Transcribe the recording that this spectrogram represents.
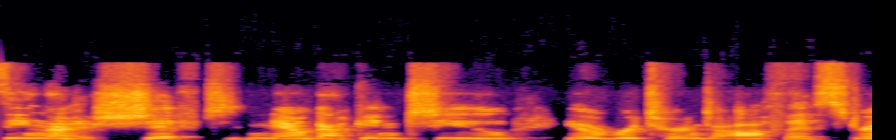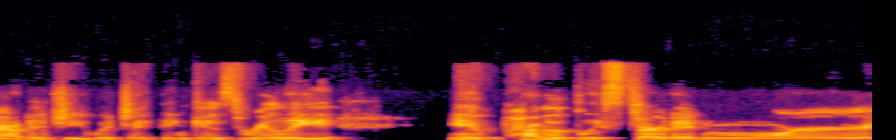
seeing that shift now back into you know return to office strategy, which I think is really you know probably started more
